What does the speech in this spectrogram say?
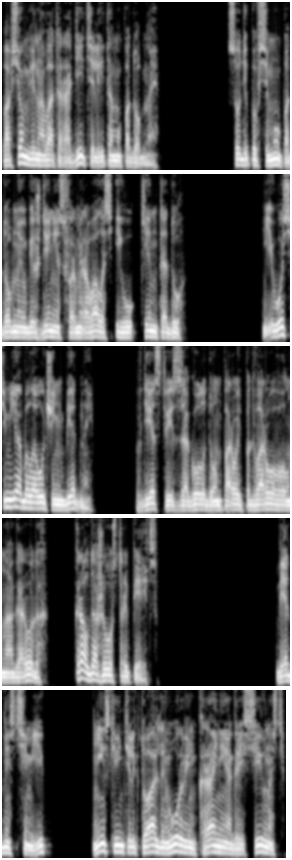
во всем виноваты родители и тому подобное. Судя по всему, подобное убеждение сформировалось и у Ким Теду. Его семья была очень бедной, в детстве из-за голода он порой подворовывал на огородах, крал даже острый перец. Бедность семьи, низкий интеллектуальный уровень, крайняя агрессивность.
